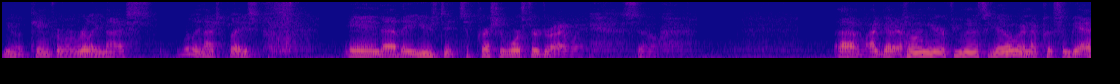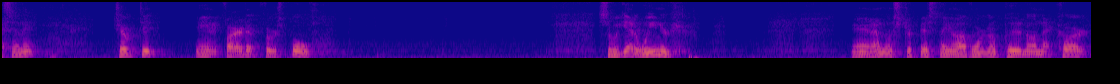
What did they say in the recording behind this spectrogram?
you know, it came from a really nice, really nice place, and uh, they used it to pressure wash their driveway. So um, I got it home here a few minutes ago, and I put some gas in it, choked it, and it fired up first pull. So we got a wiener, and I'm going to strip this thing off, and we're going to put it on that cart.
